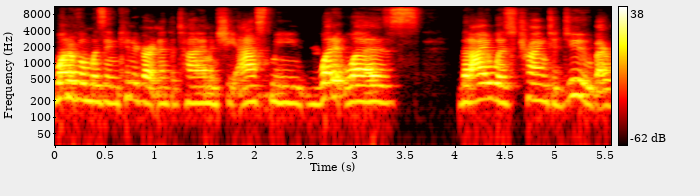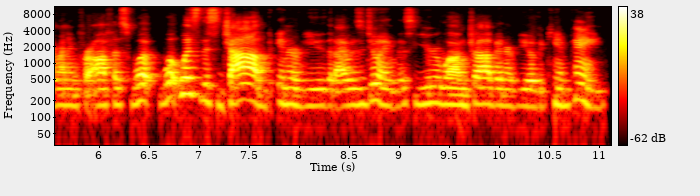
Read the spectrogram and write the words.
one of them was in kindergarten at the time, and she asked me what it was that I was trying to do by running for office. What, what was this job interview that I was doing, this year long job interview of a campaign?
